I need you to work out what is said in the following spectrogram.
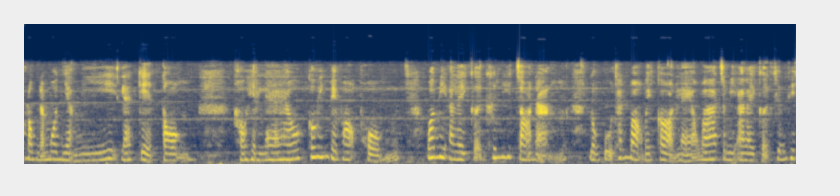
พรมน้ำมนต์อย่างนี้และเกตตรง เขาเห็นแล้วก็วิ่งไปบอกผม ว่ามีอะไรเกิดขึ้นที่จอหนัง หลวงปู่ท่านบอกไว้ก่อนแล้วว่าจะมีอะไรเกิดขึ้นที่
